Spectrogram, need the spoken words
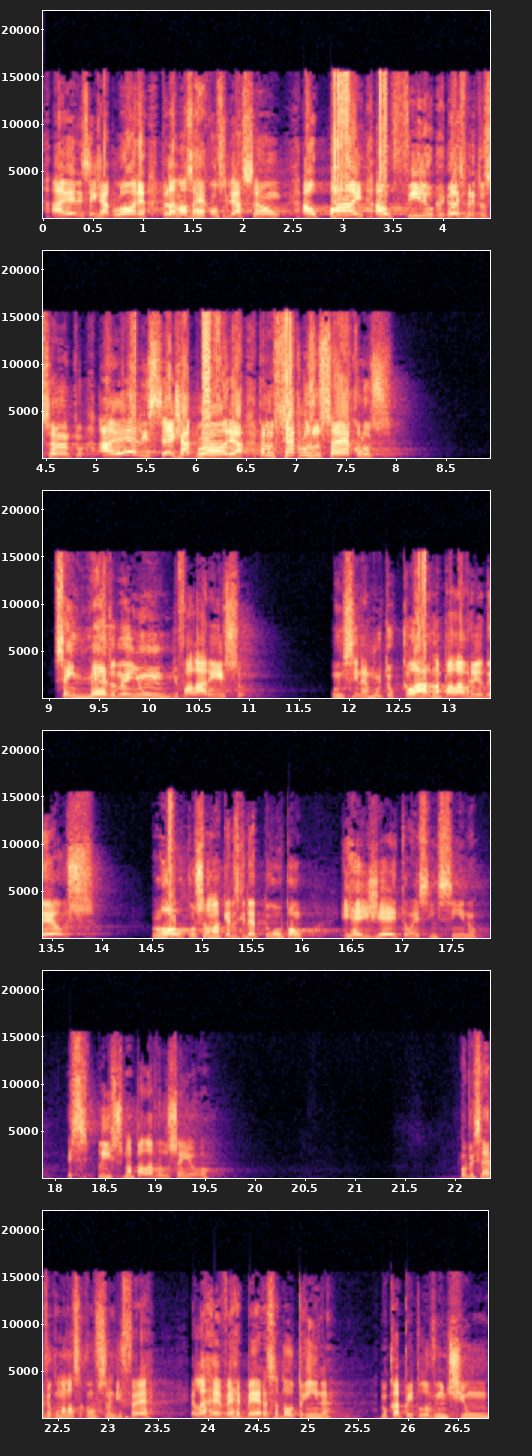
A Ele seja a glória pela nossa reconciliação. Ao Pai, ao Filho e ao Espírito Santo. A Ele seja a glória pelos séculos dos séculos. Sem medo nenhum de falar isso. O ensino é muito claro na palavra de Deus. Loucos são aqueles que deturpam e rejeitam esse ensino explícito na palavra do Senhor. Observe como a nossa confissão de fé, ela reverbera essa doutrina. No capítulo 21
